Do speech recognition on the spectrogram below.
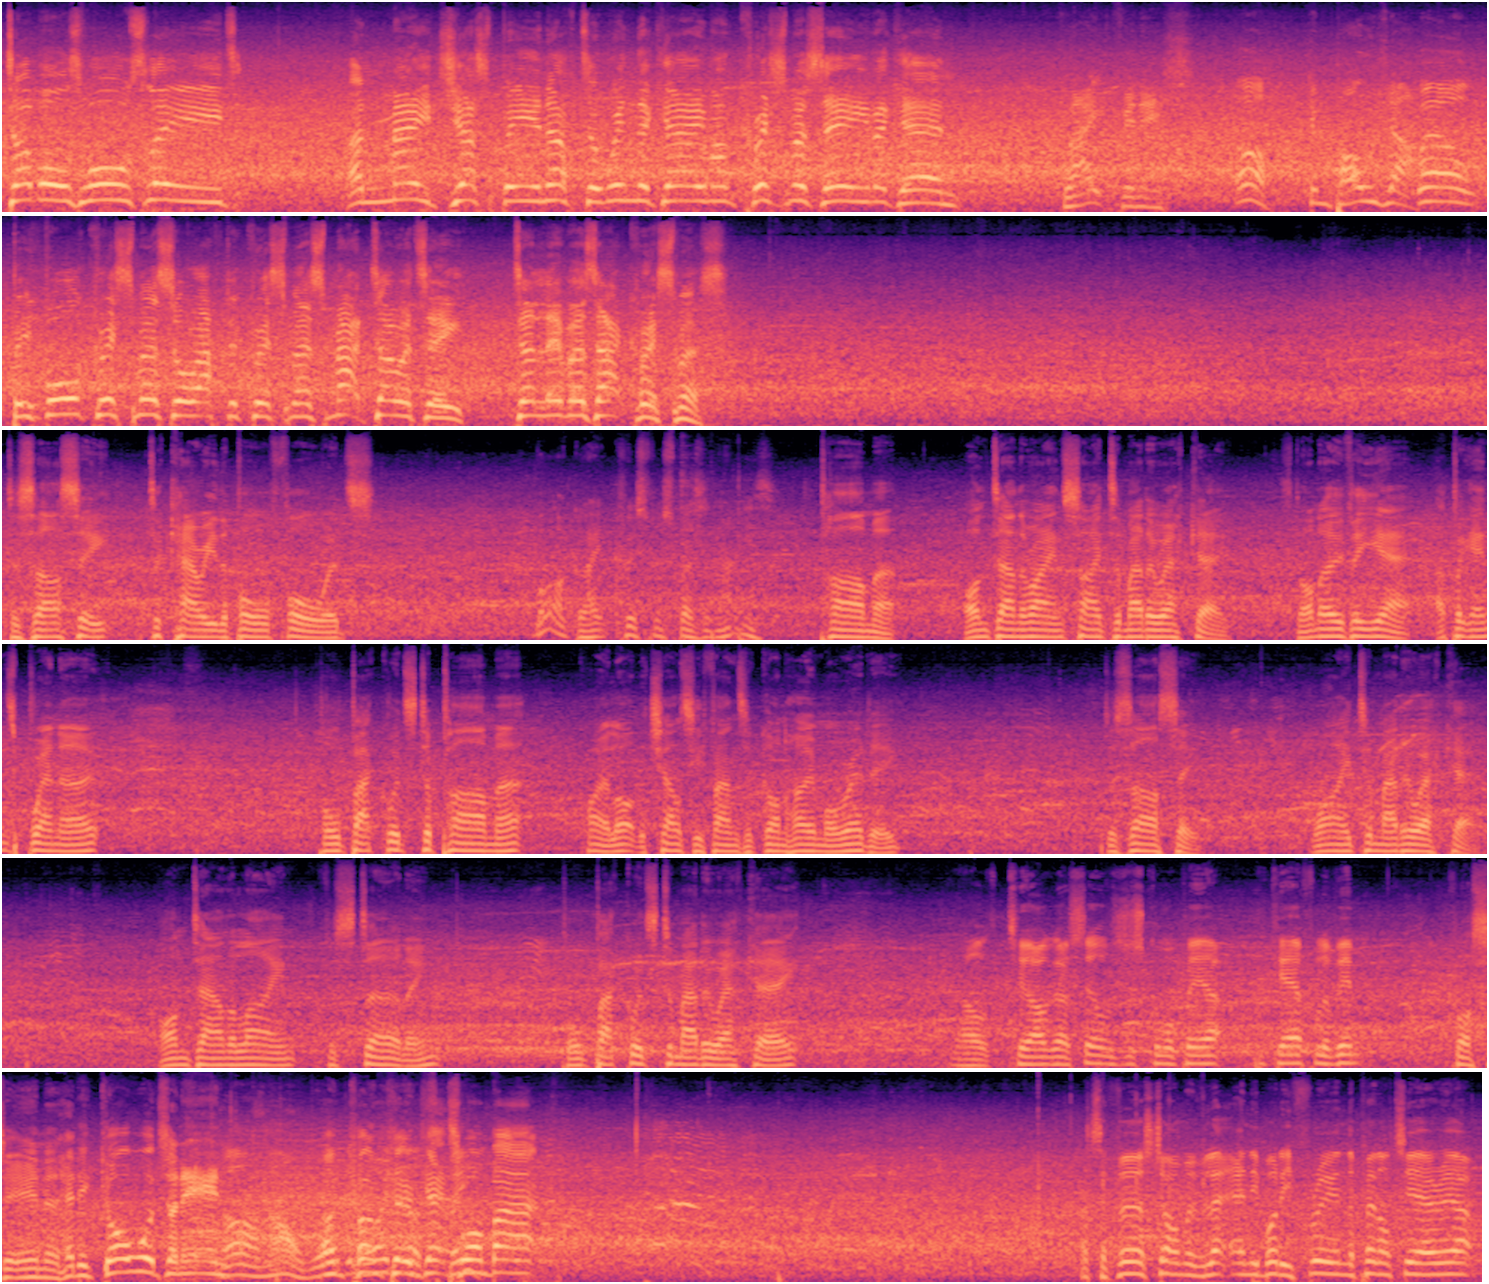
Doubles Wolves lead and may just be enough to win the game on Christmas Eve again. Great finish. Oh, composure. Well, Before Christmas or after Christmas, Matt Doherty delivers at Christmas. Disasi to carry the ball forwards. what a great Christmas present that is. Palmer on down the right hand side to Madueke. It's not over yet. Up against Bueno. Ball backwards to Palmer. Quite a lot of the Chelsea fans have gone home already. Disasi wide to Madueke. On down the line for Sterling. Ball backwards to Madueke. well, Thiago Silva's just come up here. Be careful of him. Cross it in and headed goalwards and in. Oh no. and Nkunku gets one back. That's the first time we've let anybody free in the penalty area.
